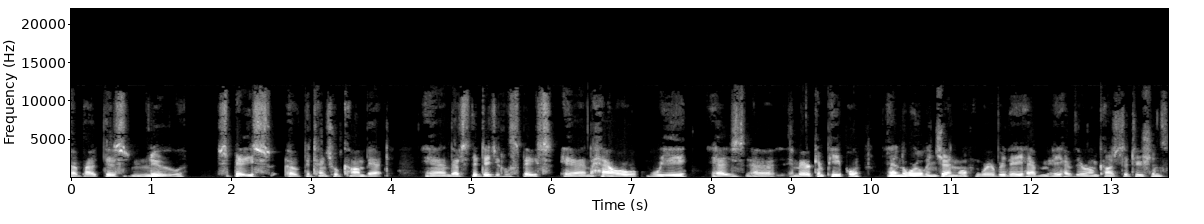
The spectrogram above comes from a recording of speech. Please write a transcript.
about this new space of potential combat, and that's the digital space, and how we, as uh, American people and the world in general, wherever they have may have their own constitutions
